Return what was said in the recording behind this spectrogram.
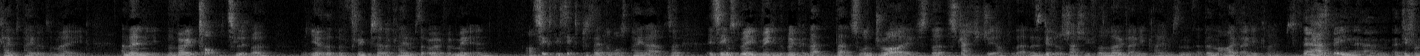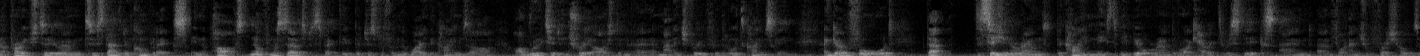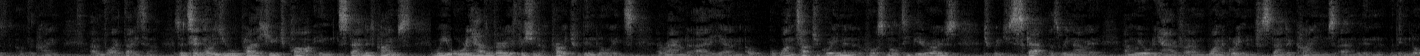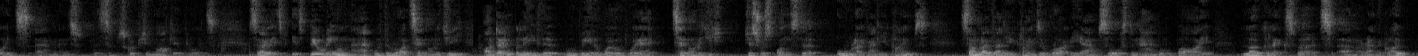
claims payments are made. And then the very top sliver, you know, the, the 3% of claims that are over a million are 66% of what's paid out. So it seems to me, reading the blueprint, that, that sort of drives the, the strategy after that. There's a different strategy for the low value claims than, than the high value claims. There has been um, a different approach to, um, to standard and complex in the past, not from a service perspective, but just from the way the claims are, are routed and triaged and, uh, and managed through, through the Lloyd's claim scheme. And going forward, that decision around the claim needs to be built around the right characteristics and um, financial thresholds of, of the claim um, via data. So technology will play a huge part in standard claims. We already have a very efficient approach within Lloyd's around a, um, a, a one-touch agreement across multi-bureaus, which is SCAP as we know it, and we already have um, one agreement for standard claims um, within within Lloyd's um, and the subscription market of Lloyd's. So it's, it's building on that with the right technology. I don't believe that we'll be in a world where technology just responds to all low value claims. Some low value claims are rightly outsourced and handled by local experts um, around the globe,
